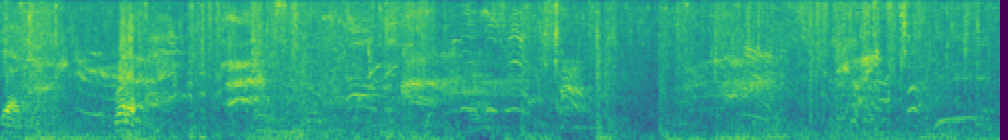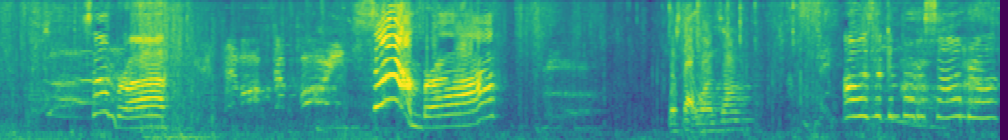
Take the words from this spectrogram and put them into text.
Yeah. Whatever. Sombra! Sombra! What's that one song? I was looking for the Sombra.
